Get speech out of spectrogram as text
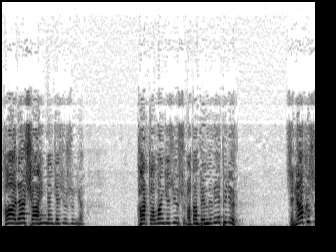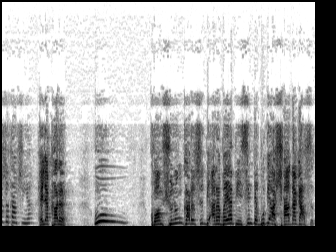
Hala Şahin'le geziyorsun ya. Kartal'la geziyorsun. Adam BMW'ye biniyor. Sen ne akılsız adamsın ya. Hele karı. Uuu. Komşunun karısı bir arabaya binsin de bu bir aşağıda kalsın.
